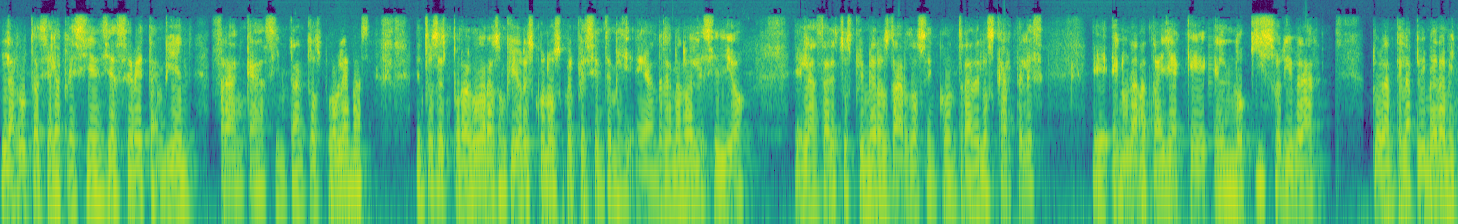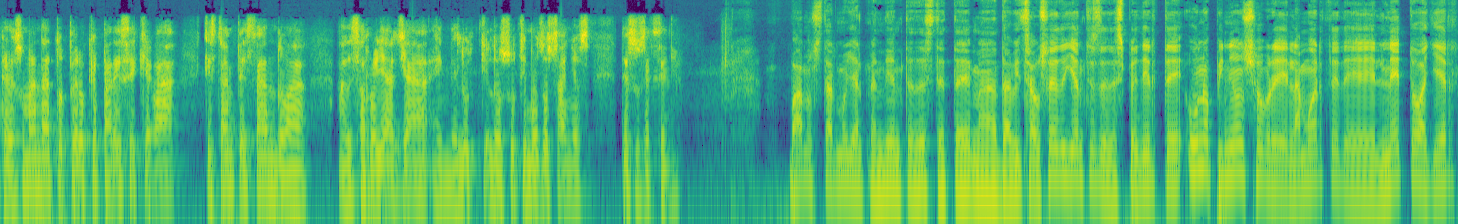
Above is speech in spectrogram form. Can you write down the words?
la ruta hacia la presidencia se ve también franca, sin tantos problemas. Entonces, por alguna razón que yo desconozco, el presidente eh, Andrés Manuel decidió eh, lanzar estos primeros dardos en contra de los cárteles en una batalla que él no quiso durante la primera mitad de su mandato, pero que parece que va, que está empezando a, desarrollar ya en, los últimos dos años de su sexenio. Vamos a estar muy al pendiente de este tema, David Saucedo. Y antes de despedirte, una opinión sobre la muerte del Neto. Ayer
